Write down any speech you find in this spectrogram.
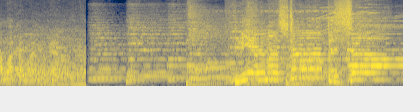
အမခံပါနေခင်ဗျာ Myanmar Star Bazaar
